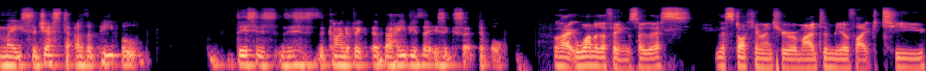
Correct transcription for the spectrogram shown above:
may suggest to other people this is this is the kind of a behavior that is acceptable. Like one of the things, so this this documentary reminded me of like two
